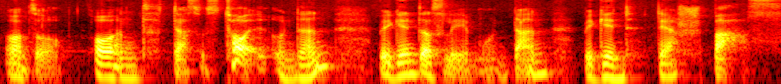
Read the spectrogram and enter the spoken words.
Und so. Und das ist toll. Und dann beginnt das Leben. Und dann beginnt der Spaß.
